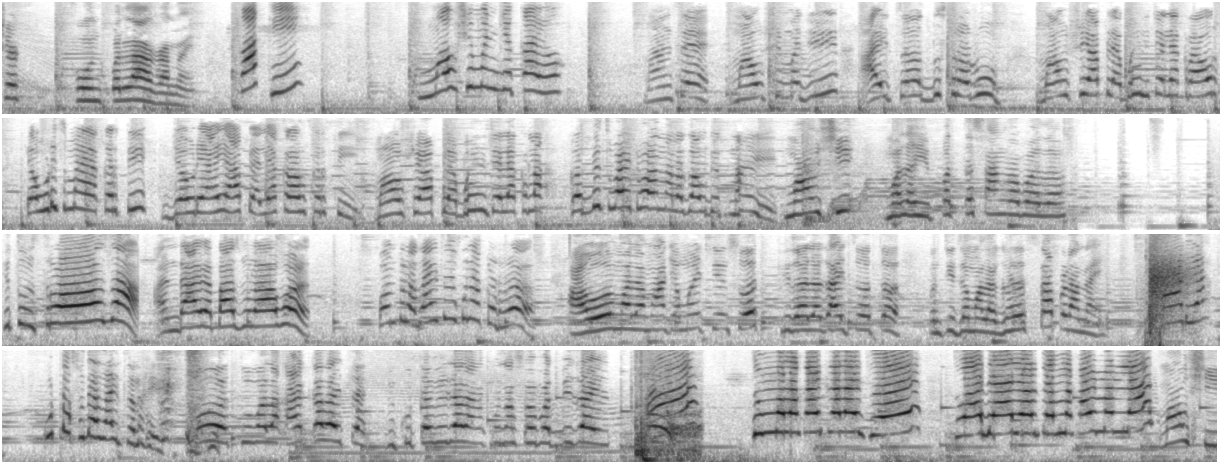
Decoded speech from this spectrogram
Shut phone पण लागा नाही. काकी मावशी म्हणजे काय हो? माणसे मावशी म्हणजे आईचं दुसरं रूप. मावशी आपल्या बहिणीच्या लेकरावर तेवढीच माया करते जेवढी आई आपल्या लेकरावर करते. मावशी आपल्या बहिणीच्या लेकराला कधीच वाईट वळणाला जाऊ देत नाही. मावशी मला ही पत्ता सांगा बरं. इथून सरळ जा आणि डाव्या बाजूला आवळ. पण तुला जायचंय कुणाकडे? अहो मला माझ्या मैत्रीण सोबत फिरायला जायचं होतं पण तिचं मला घरच सापडा नाही. जाईल तुम्हाला काय करायचं मावशी.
